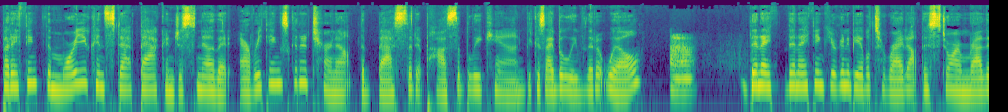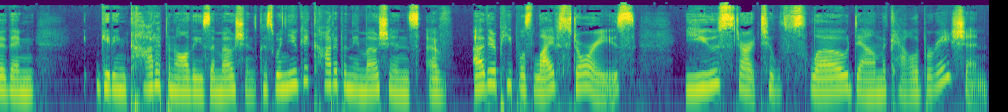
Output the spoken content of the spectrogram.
But I think the more you can step back and just know that everything's going to turn out the best that it possibly can, because I believe that it will, uh-huh. then I then I think you're going to be able to ride out the storm rather than getting caught up in all these emotions. Because when you get caught up in the emotions of other people's life stories, you start to slow down the calibration,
